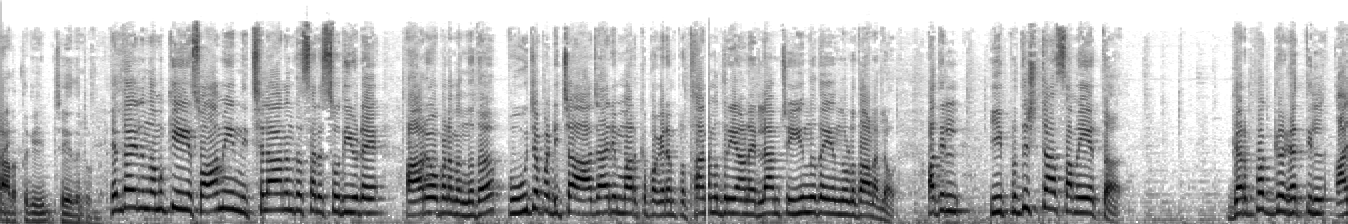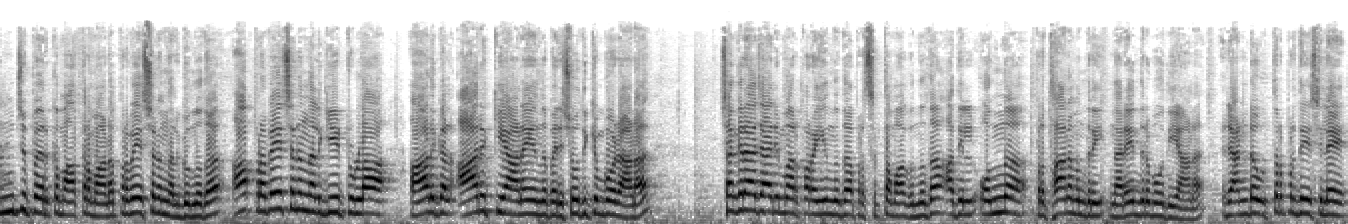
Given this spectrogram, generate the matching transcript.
നടത്തുകയും ചെയ്തിട്ടുണ്ട്. എന്തായാലും നമുക്ക് ഈ സ്വാമി നിശ്ചലാനന്ദ സരസ്വതിയുടെ ആരോപണം എന്നത് പൂജ പഠിച്ച ആചാര്യന്മാർക്ക് പകരം പ്രധാനമന്ത്രിയാണ് എല്ലാം ചെയ്യുന്നത് എന്നുള്ളതാണല്ലോ. അതിൽ ഈ പ്രതിഷ്ഠാ സമയത്ത് ഗർഭഗൃഹത്തിൽ അഞ്ചു പേർക്ക് മാത്രമാണ് പ്രവേശനം നൽകുന്നത്. ആ പ്രവേശനം നൽകിയിട്ടുള്ള ആളുകൾ ആരൊക്കെയാണ് എന്ന് പരിശോധിക്കുമ്പോഴാണ് ശങ്കരാചാര്യന്മാർ പറയുന്നത് പ്രസക്തമാകുന്നത്. അതിൽ ഒന്ന് പ്രധാനമന്ത്രി നരേന്ദ്രമോദിയാണ്. രണ്ട് ഉത്തർപ്രദേശിലെ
